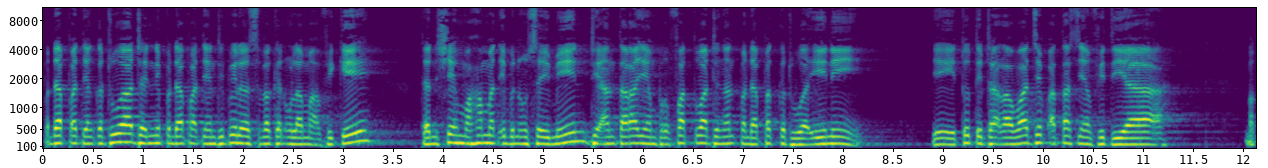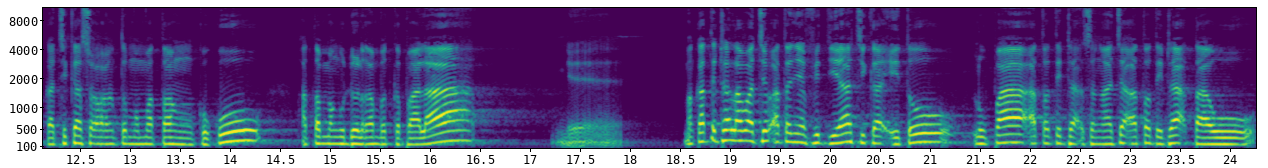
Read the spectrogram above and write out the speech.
Pendapat yang kedua dan ini pendapat yang dipilih sebagian ulama fikih dan Syekh Muhammad Ibn Utsaimin di antara yang berfatwa dengan pendapat kedua ini yaitu tidaklah wajib atasnya fidyah. Maka jika seorang itu memotong kuku atau mengudul rambut kepala ya, maka tidaklah wajib atasnya fidyah jika itu lupa atau tidak sengaja atau tidak tahu.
